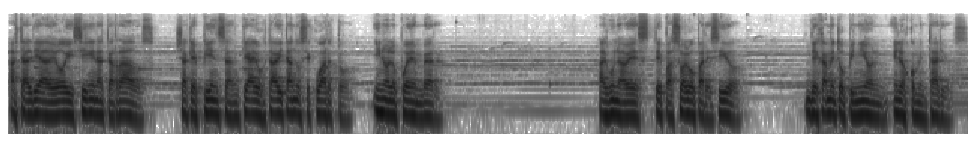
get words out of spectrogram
Hasta el día de hoy siguen aterrados, ya que piensan que algo está habitando ese cuarto y no lo pueden ver. ¿Alguna vez te pasó algo parecido? Déjame tu opinión en los comentarios.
